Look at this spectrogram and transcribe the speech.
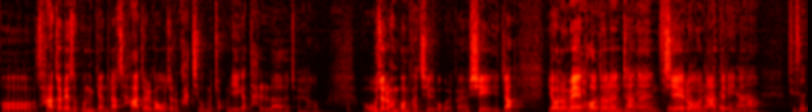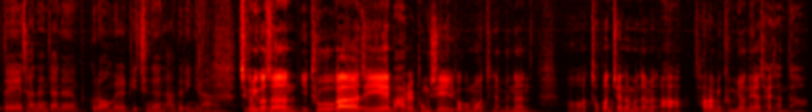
어 4절에서 보는 게 아니라 4절과 5절을 같이 보면 조금 얘기가 달라져요. 5절을 한번 같이 읽어 볼까요? 시작. 여름에 거두는 자는 지혜로운 아들이나 추수 때에 자는 자는 부끄러움을 끼치는 아들이니라. 지금 이것은 이 두 가지의 말을 동시에 읽어보면 어떠냐면은 어, 첫 번째는 뭐냐면 아 사람이 근면해야 잘 산다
